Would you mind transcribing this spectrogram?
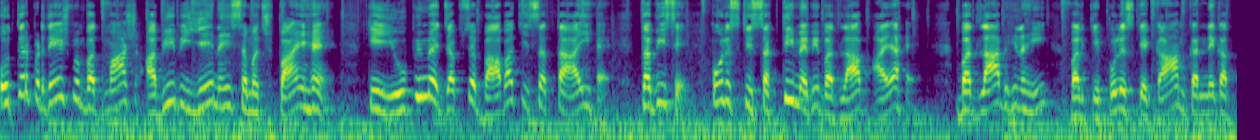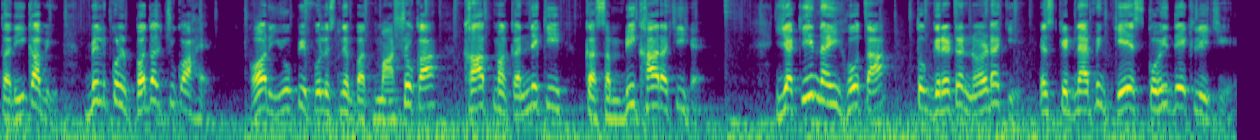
उत्तर प्रदेश में बदमाश अभी भी ये नहीं समझ पाए हैं कि यूपी में जब से बाबा की सत्ता आई है, तभी से पुलिस की सख्ती में भी बदलाव आया है। बदलाव ही नहीं, बल्कि पुलिस के काम करने का तरीका भी बिल्कुल बदल चुका है और यूपी पुलिस ने बदमाशों का खात्मा करने की कसम भी खा रखी है। यकीन नहीं होता तो ग्रेटर नोएडा की इस किडनैपिंग केस को ही देख लीजिए,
